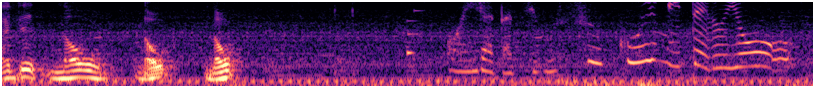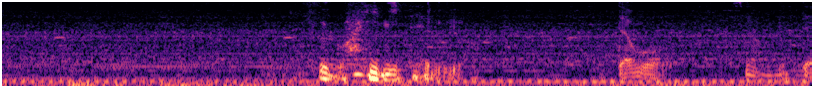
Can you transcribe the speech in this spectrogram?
I did no, no, no おいらたちすごい見てるよすごい見てるよでもちを見て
